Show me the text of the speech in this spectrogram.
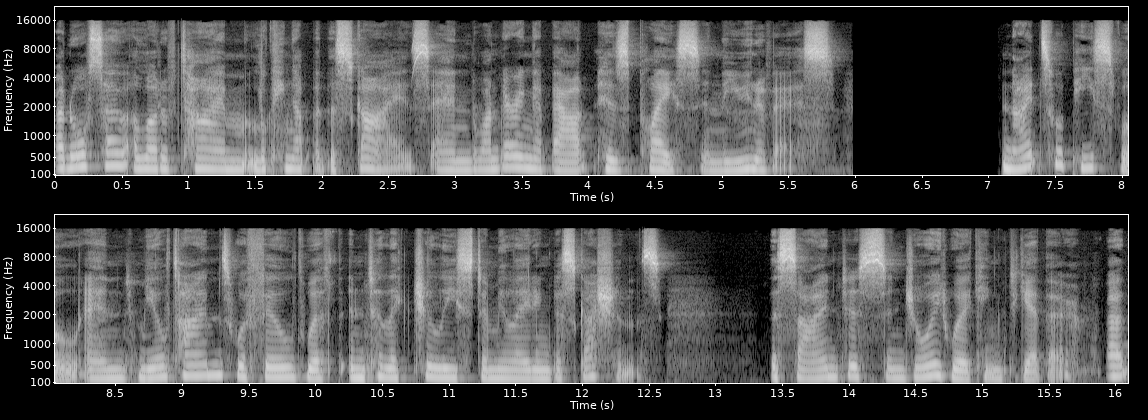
but also a lot of time looking up at the skies and wondering about his place in the universe. Nights were peaceful, and mealtimes were filled with intellectually stimulating discussions. The scientists enjoyed working together, but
